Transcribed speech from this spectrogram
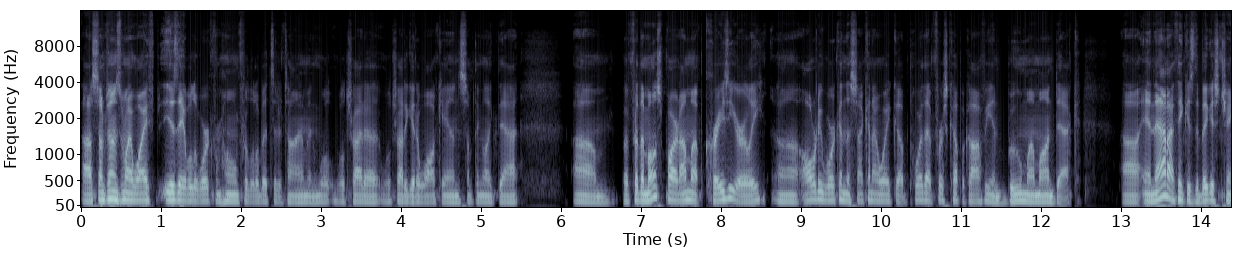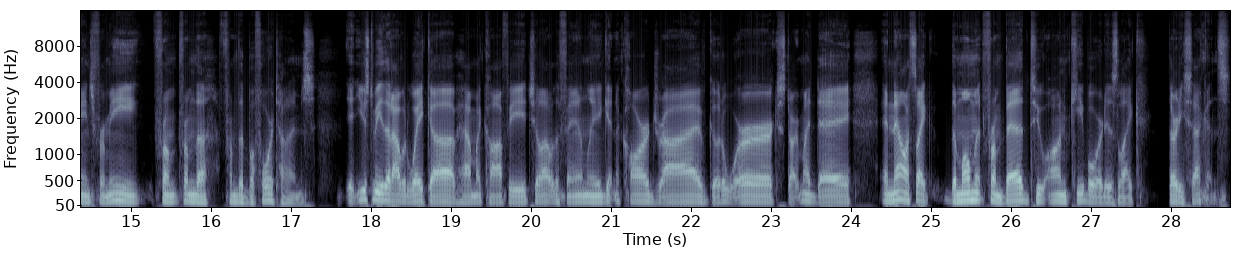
Uh, sometimes my wife is able to work from home for a little bits at a time, and we'll we'll try to we'll try to get a walk in, something like that. Um, but for the most part, I'm up crazy early, uh, already working the second I wake up. Pour that first cup of coffee, and boom, I'm on deck. Uh, and that I think is the biggest change for me from from the from the before times. It used to be that I would wake up, have my coffee, chill out with the family, get in a car, drive, go to work, start my day, and now it's like the moment from bed to on keyboard is like 30 seconds.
